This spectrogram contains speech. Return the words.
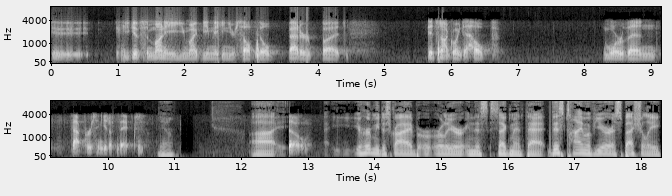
if you give some money, you might be making yourself feel better, but it's not going to help more than that person get a fix. Yeah. Uh, so you heard me describe earlier in this segment that this time of year, especially,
